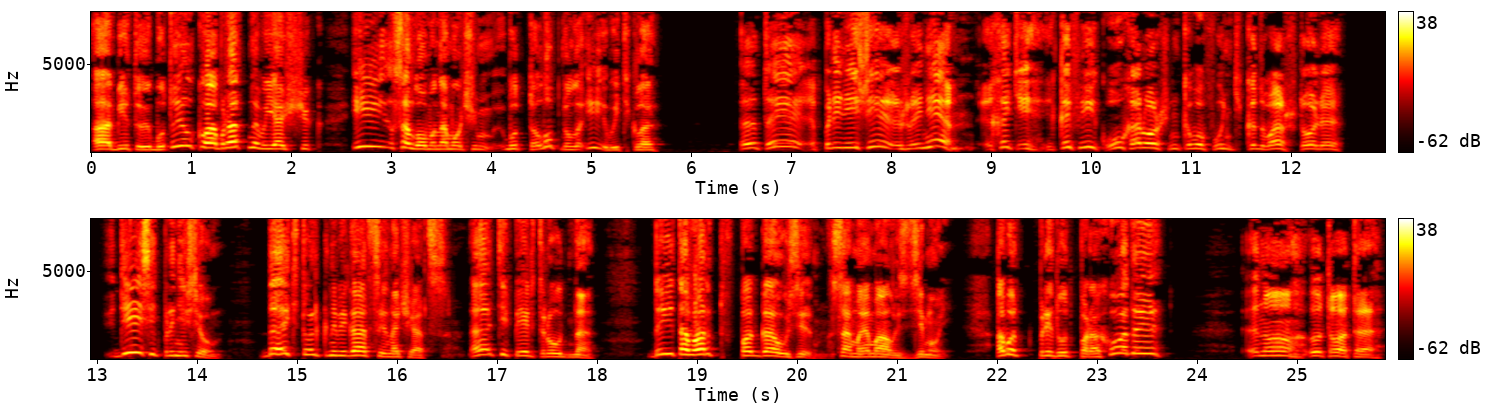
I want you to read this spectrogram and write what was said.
а битую бутылку обратно в ящик, и солому намочим, будто лопнула и вытекла. — Ты принеси жене хоть кофейку хорошенького фунтика два, что ли. — Десять принесем. Дайте только навигации начаться, а теперь трудно. Да и товар в Пагаузе самая малость зимой. А вот придут пароходы... — Ну, то-то.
